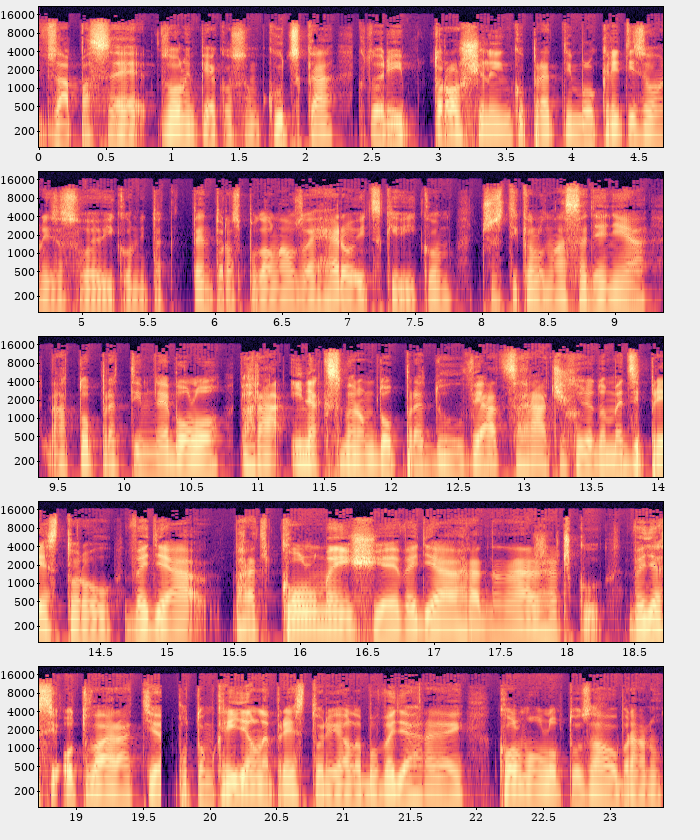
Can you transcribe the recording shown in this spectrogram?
v zápase s Olympiakosom Kucka, ktorý trošilinku predtým bol kritizovaný za svoje výkony, tak tento raz podal naozaj heroický výkon, čo sa týkalo nasadenia a to predtým nebolo. Hrá inak smerom dopredu, viac hráči chodia do medzipriestorov, vedia hrať kolmejšie, vedia hrať na náražačku, vedia si otvárať potom krídelné priestory alebo vedia hrať aj kolmou loptou za obranu.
